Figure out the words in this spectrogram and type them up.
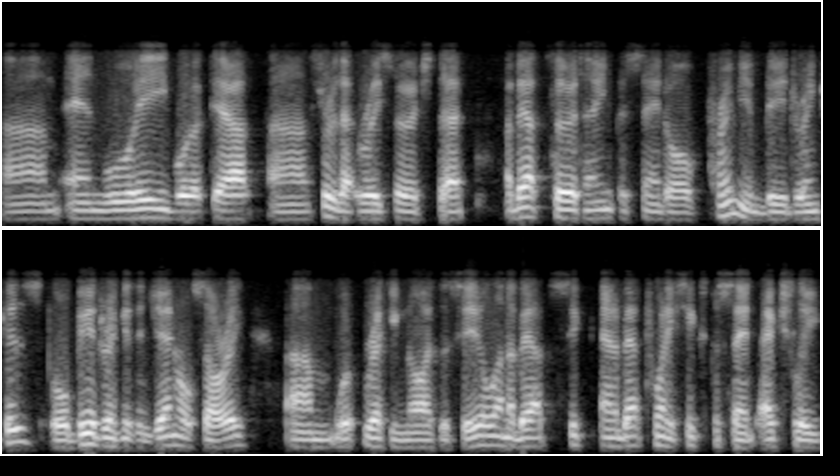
um, and we worked out uh, through that research that about 13% of premium beer drinkers, or beer drinkers in general, sorry, um, recognise the seal, and about six, and about 26% actually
